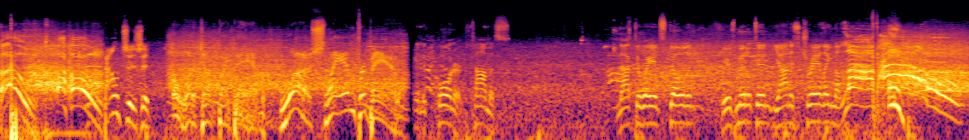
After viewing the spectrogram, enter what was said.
Oh! Oh! Bounces it. Oh, what a dunk by Bam. What a slam for Bam. In the corner, Thomas. Knocked away and stolen. Here's Middleton. Giannis trailing the lob. Oh! oh!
